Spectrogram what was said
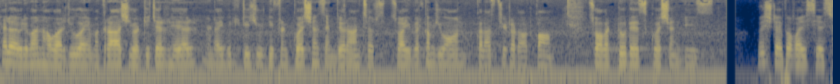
Hello everyone, how are you? I am Akrash, your teacher here and I will teach you different questions and their answers. So I welcome you on classtheta.com. So our today's question is Which type of ICS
